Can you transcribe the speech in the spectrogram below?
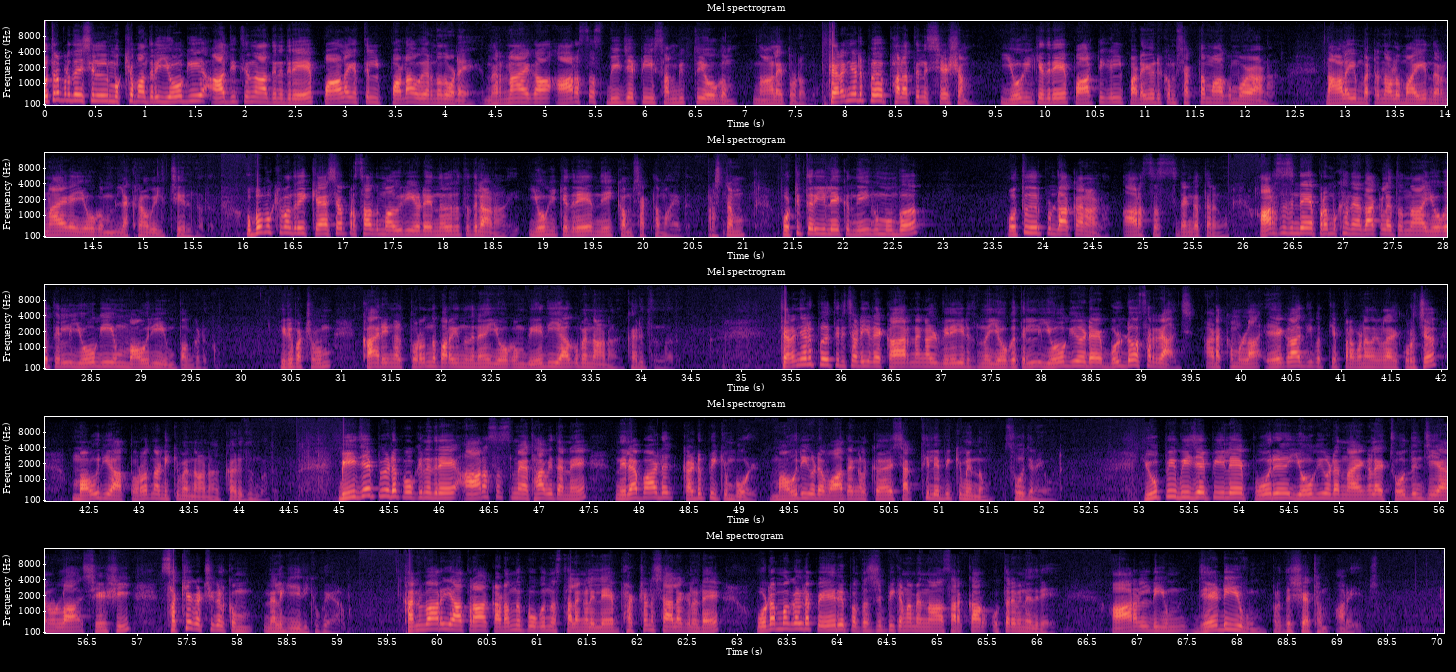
ഉത്തർപ്രദേശിൽ മുഖ്യമന്ത്രി യോഗി ആദിത്യനാഥിനെതിരെ പാളയത്തിൽ പട ഉയർന്നതോടെ നിർണായക R S S B J P സംയുക്ത യോഗം നാളെ തുടങ്ങും. തെരഞ്ഞെടുപ്പ് ഫലത്തിന് ശേഷം യോഗിക്കെതിരെ പാർട്ടിയിൽ പടയൊരുക്കം ശക്തമാകുമ്പോഴാണ് നാളെയും മറ്റന്നാളുമായി നിർണായക യോഗം ലക്നൌവിൽ ചേരുന്നത്. ഉപമുഖ്യമന്ത്രി കേശവ് പ്രസാദ് മൗര്യയുടെ നേതൃത്വത്തിലാണ് യോഗിക്കെതിരെ നീക്കം ശക്തമായത്. പ്രശ്നം പൊട്ടിത്തെറിയിലേക്ക് നീങ്ങും മുമ്പ് ഒത്തുതീർപ്പുണ്ടാക്കാനാണ് ആർ എസ് എസ് രംഗത്തിറങ്ങുന്നത്. ആർ എസ് എസിന്റെ പ്രമുഖ നേതാക്കളെത്തുന്ന യോഗത്തിൽ യോഗിയും മൗര്യയും പങ്കെടുക്കും. ഇരുപക്ഷവും കാര്യങ്ങൾ തുറന്നു പറയുന്നതിന് യോഗം വേദിയാകുമെന്നാണ് കരുതുന്നത്. തെരഞ്ഞെടുപ്പ് തിരിച്ചടിയുടെ കാരണങ്ങൾ വിലയിരുത്തുന്ന യോഗത്തിൽ യോഗിയുടെ ബുൾഡോസർ രാജ് അടക്കമുള്ള ഏകാധിപത്യ പ്രവണതകളെക്കുറിച്ച് മൗര്യ തുറന്നടിക്കുമെന്നാണ് കരുതുന്നത്. ബി ജെ പിയുടെ പോക്കിനെതിരെ ആർ എസ് എസ് മേധാവി തന്നെ നിലപാട് കടുപ്പിക്കുമ്പോൾ മൗര്യയുടെ വാദങ്ങൾക്ക് ശക്തി ലഭിക്കുമെന്നും സൂചനയുണ്ട്. യു പി ബി ജെ പിയിലെ പോര് യോഗിയുടെ നയങ്ങളെ ചോദ്യം ചെയ്യാനുള്ള ശേഷി സഖ്യകക്ഷികൾക്കും നൽകിയിരിക്കുകയാണ്. കൻവാർ യാത്ര കടന്നു പോകുന്ന സ്ഥലങ്ങളിലെ ഭക്ഷണശാലകളുടെ ഉടമകളുടെ പേര് പ്രദർശിപ്പിക്കണമെന്ന സർക്കാർ ഉത്തരവിനെതിരെ ആർ എൽ ഡിയും ജെ ഡി യുവും പ്രതിഷേധം അറിയിച്ചു.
